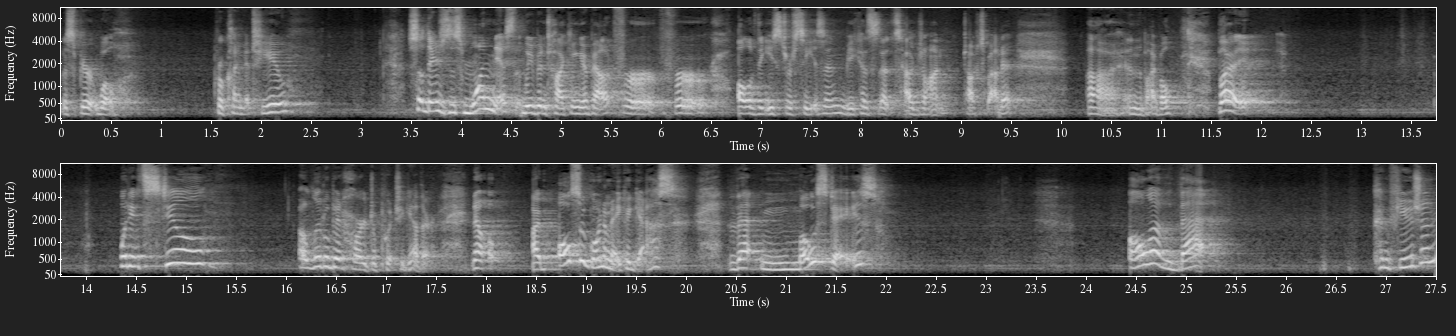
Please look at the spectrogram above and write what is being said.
the Spirit will proclaim it to you. So there's this oneness that we've been talking about for, for all of the Easter season, because that's how John talks about it uh, in the Bible. But, but it's still a little bit hard to put together. Now, I'm also going to make a guess that most days, all of that confusion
